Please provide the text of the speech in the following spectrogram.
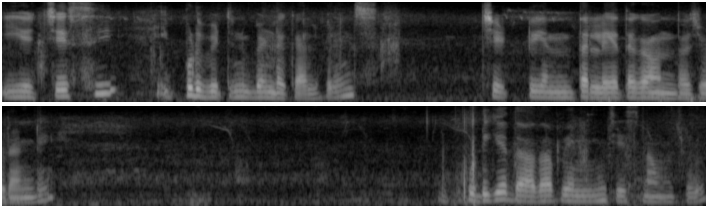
ఇవి వచ్చేసి ఇప్పుడు పెట్టిన బెండకాయలు ఫ్రెండ్స్. చెట్టు ఎంత లేతగా ఉందో చూడండి. ఇప్పటికే దాదాపు ఎన్ని చేసినాము చూడు.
